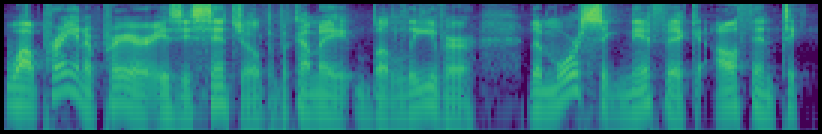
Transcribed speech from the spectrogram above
While praying a prayer is essential to become a believer, the more significant authentic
